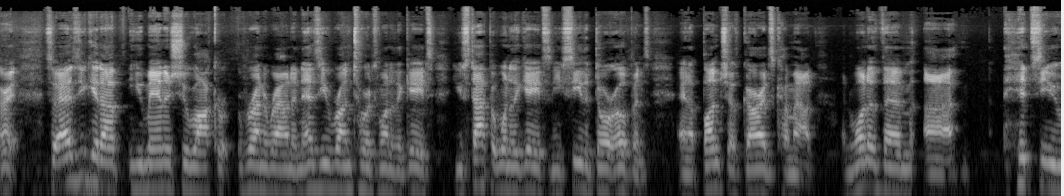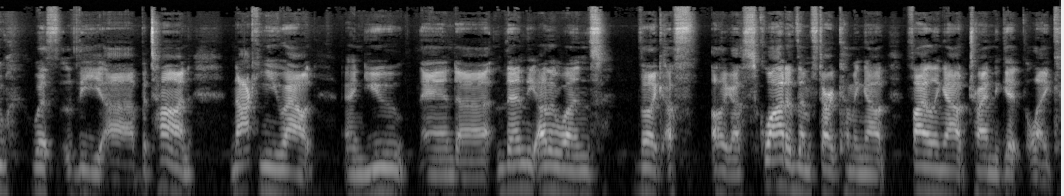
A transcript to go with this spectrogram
All right. So as you get up, you manage to walk, run around, and as you run towards one of the gates, you stop at one of the gates, and you see the door opens, and a bunch of guards come out, and one of them uh, hits you with the uh, baton, knocking you out, and you, and uh, then the other ones, like a f- like a squad of them, start coming out, filing out, trying to get like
